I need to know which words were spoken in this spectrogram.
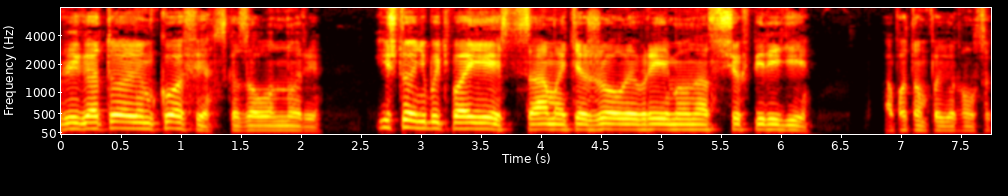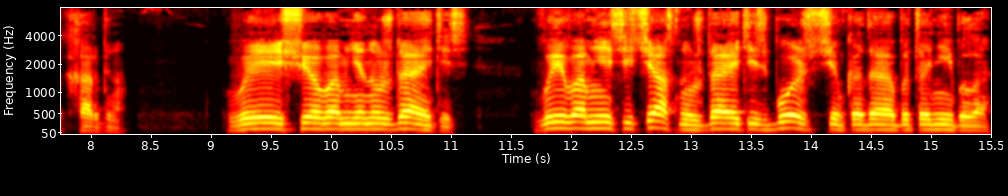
«Приготовим кофе», — сказал он Нори. «И что-нибудь поесть. Самое тяжелое время у нас еще впереди». А потом повернулся к Харбину. «Вы еще во мне нуждаетесь. Вы во мне сейчас нуждаетесь больше, чем когда бы то ни было.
